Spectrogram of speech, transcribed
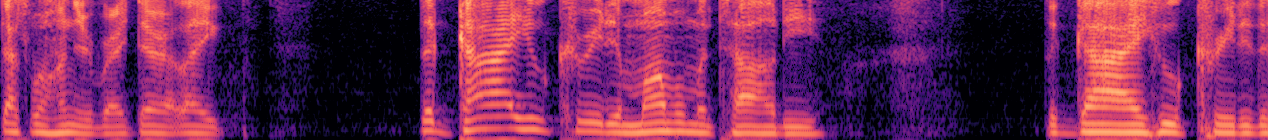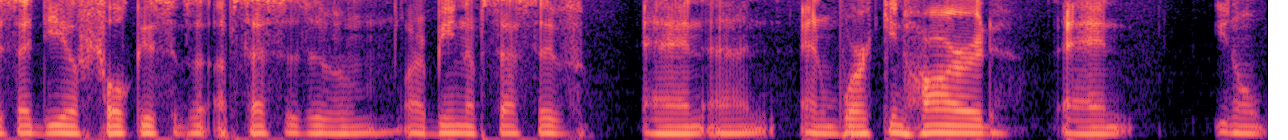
that's 100 right there. Like the guy who created Mamba mentality, the guy who created this idea of focus and obsessivism or being obsessive and and and working hard and you know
